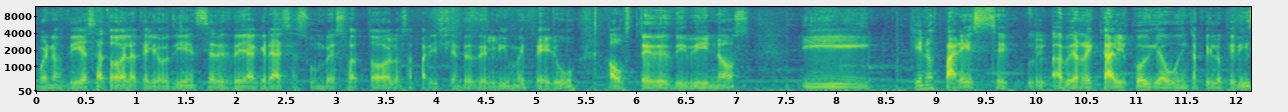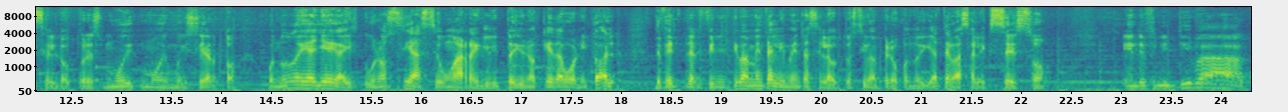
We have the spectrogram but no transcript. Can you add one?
Buenos días a toda la teleaudiencia. Desde ya gracias, un beso a todos los aparecientes de Lima y Perú, a ustedes divinos. ¿Y qué nos parece? A ver, recalco y hago hincapié en lo que dice el doctor. Es muy, muy, muy cierto. Cuando uno ya llega y uno se hace un arreglito y uno queda bonito, definitivamente alimentas la autoestima, pero cuando ya te vas al exceso... En definitiva,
